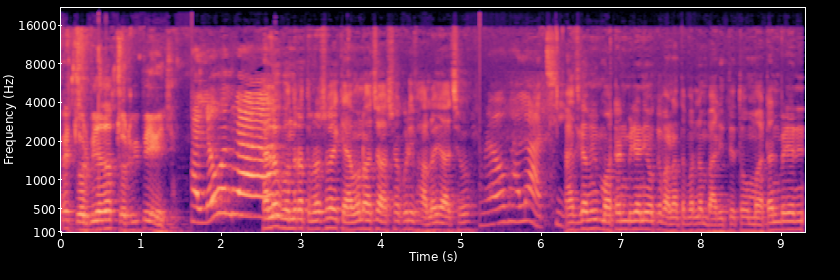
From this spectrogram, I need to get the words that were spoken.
এই চর্বি দাদা চর্বি পেয়ে গেছি। হ্যালো বন্ধুরা। হ্যালো বন্ধুরা তোমরা সবাই কেমন আছো? আশা করি ভালোই আছো। আমরাও ভালো আছি। আজকে আমি মটন বিরিয়ানি ওকে বানাতে পারলাম বাড়িতে। তো মটন বিরিয়ানি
